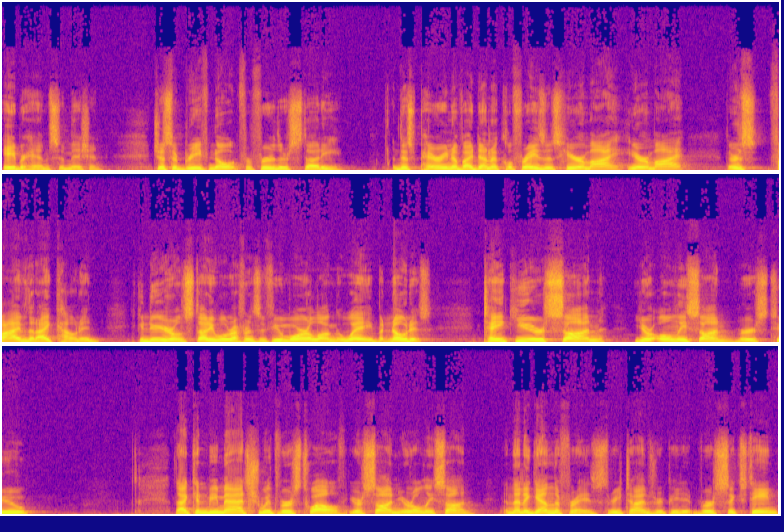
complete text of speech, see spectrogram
Abraham's submission. Just a brief note for further study. This pairing of identical phrases, here am I, here am I, there's five that I counted. You can do your own study. We'll reference a few more along the way. But notice, take your son, your only son, verse 2. That can be matched with verse 12, your son, your only son. And then again the phrase, three times repeated. Verse 16,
